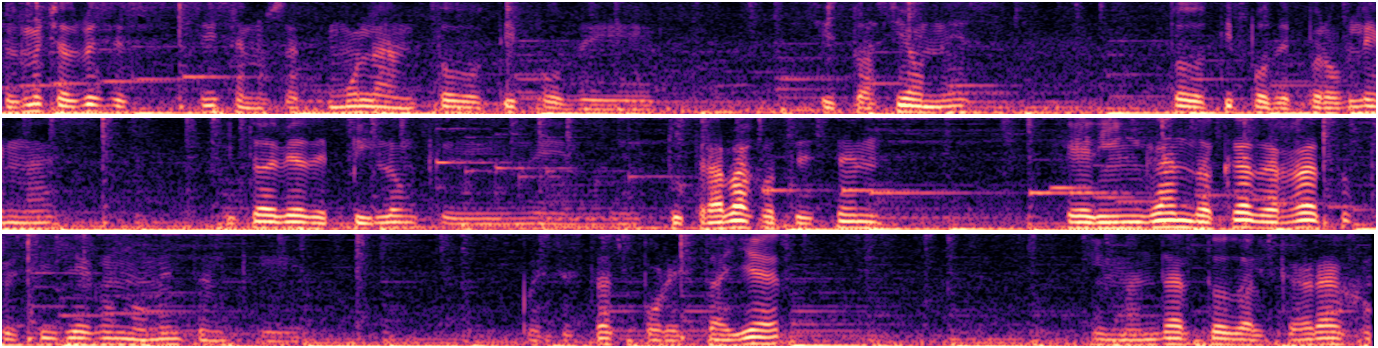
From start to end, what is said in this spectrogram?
pues muchas veces sí se nos acumulan todo tipo de situaciones, todo tipo de problemas y todavía de pilón que en, tu trabajo te estén jeringando a cada rato, pues sí llega un momento en que pues estás por estallar y mandar todo al carajo.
